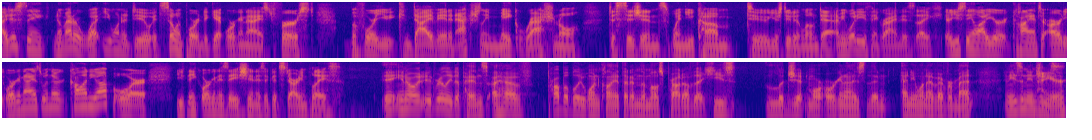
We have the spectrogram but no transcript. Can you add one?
I just think no matter what you want to do, it's so important to get organized first before you can dive in and actually make rational decisions when you come to your student loan debt. I mean, what do you think, Ryan? Is like, are you seeing a lot of your clients are already organized when they're calling you up, or you think organization is a good starting place? It, you know, it, it really depends. I have probably one client that I'm the most proud of that he's legit more organized than anyone I've ever met. And he's an engineer, nice.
